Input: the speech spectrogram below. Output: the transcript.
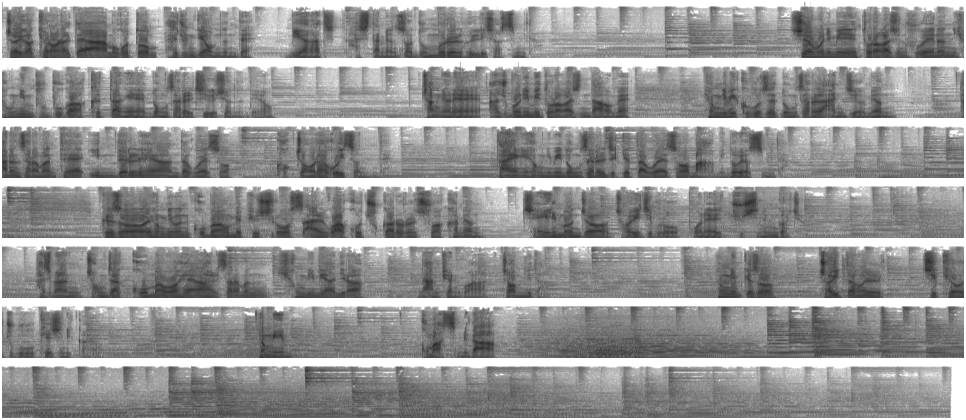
저희가 결혼할 때 아무것도 해준 게 없는데 미안하시다면서 눈물을 흘리셨습니다. 시어머님이 돌아가신 후에는 형님 부부가 그 땅에 농사를 지으셨는데요. 작년에 아주버님이 돌아가신 다음에 형님이 그곳에 농사를 안 지으면 다른 사람한테 임대를 해야 한다고 해서 걱정을 하고 있었는데 다행히 형님이 농사를 짓겠다고 해서 마음이 놓였습니다. 그래서 형님은 고마움의 표시로 쌀과 고춧가루를 수확하면 제일 먼저 저희 집으로 보내주시는 거죠. 하지만 정작 고마워해야 할 사람은 형님이 아니라 남편과 저입니다. 형님께서 저희 땅을 지켜주고 계시니까요. 형님, 고맙습니다.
